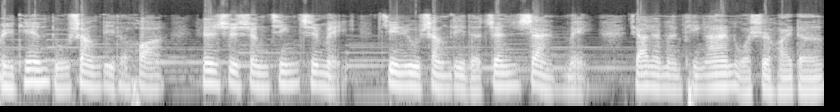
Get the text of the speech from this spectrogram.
每天读上帝的话，认识圣经之美，进入上帝的真善美。家人们平安，我是怀德。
